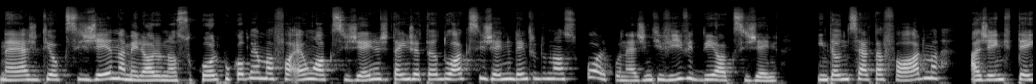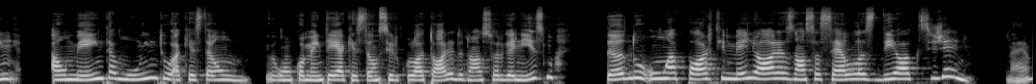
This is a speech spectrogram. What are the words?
né? A gente oxigena melhor o nosso corpo, como é, uma, é um oxigênio, a gente está injetando oxigênio dentro do nosso corpo, né? A gente vive de oxigênio. Então, de certa forma, a gente tem aumenta muito a questão, eu comentei a questão circulatória do nosso organismo, dando um aporte melhor às nossas células de oxigênio, né?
